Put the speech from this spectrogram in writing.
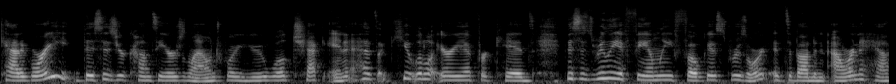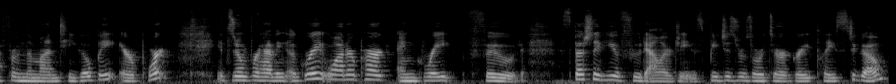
category, this is your concierge lounge where you will check in. It has a cute little area for kids. This is really a family focused resort. It's about an hour and a half from the Montego Bay Airport. It's known for having a great water park and great food especially if you have food allergies. Beaches resorts are a great place to go.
